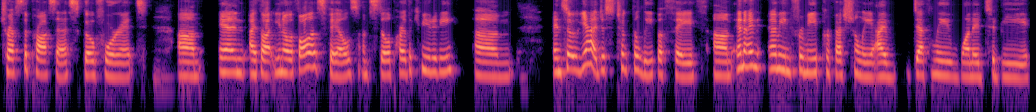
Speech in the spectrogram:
Trust the process, go for it, um, and I thought you know if all else fails, I'm still a part of the community. Um, and so yeah, I just took the leap of faith. Um, and I, I mean, for me professionally, I definitely wanted to be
